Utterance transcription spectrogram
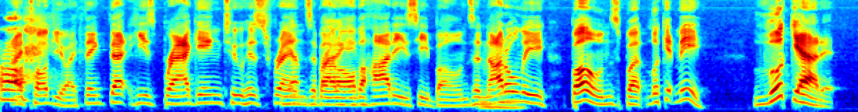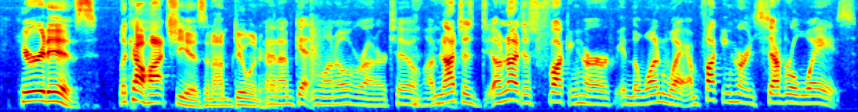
I told you. I think that he's bragging to his friends about all the hotties he bones, and not mm-hmm. only bones, but look at me. Look at it. Here it is. Look how hot she is, and I'm doing her. And I'm getting one over on her too. I'm not just I'm not just fucking her in the one way. I'm fucking her in several ways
